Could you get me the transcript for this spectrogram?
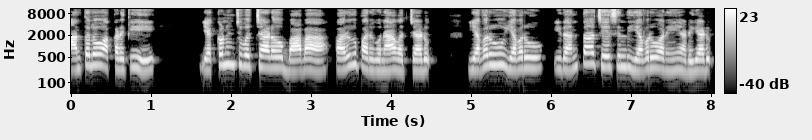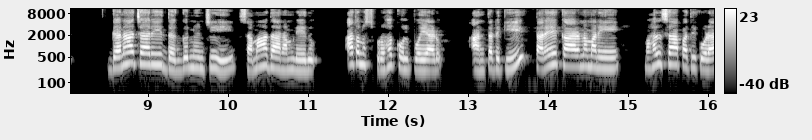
అంతలో అక్కడికి ఎక్కడి నుంచి వచ్చాడో బాబా పరుగు పరుగున వచ్చాడు. ఎవరు ఎవరు? ఇదంతా చేసింది ఎవరు అని అడిగాడు. గణాచారి దగ్గర నుంచి సమాధానం లేదు. అతను స్పృహ కోల్పోయాడు. అంతటికి తనే కారణమని మహల్సాపతి కూడా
